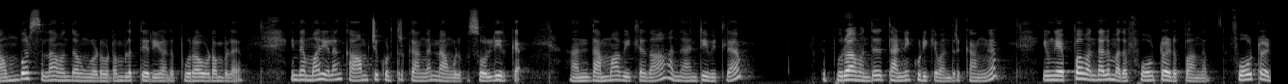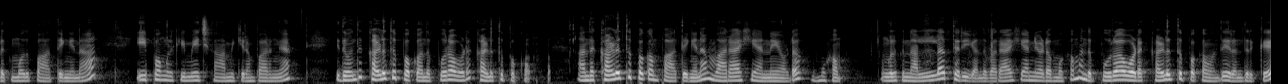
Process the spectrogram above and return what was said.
நம்பர்ஸ்லாம் வந்து அவங்களோட உடம்புல தெரியும் அந்த புறா உடம்புல. இந்த மாதிரி எல்லாம் காமிச்சு கொடுத்துருக்காங்கன்னு நான் உங்களுக்கு சொல்லியிருக்கேன். அந்த அம்மா வீட்டில் தான் அந்த ஆண்டி வீட்டில் இந்த புறா வந்து தண்ணி குடிக்க வந்திருக்காங்க. இவங்க எப்போ வந்தாலும் அதை ஃபோட்டோ எடுப்பாங்க. ஃபோட்டோ எடுக்கும்போது பார்த்தீங்கன்னா இப்போ உங்களுக்கு இமேஜ் காமிக்கிறேன் பாருங்கள் இது வந்து கழுத்து பக்கம் அந்த புறாவோட கழுத்து பக்கம். அந்த கழுத்து பக்கம் பார்த்தீங்கன்னா வராகி அன்னையோட முகம். உங்களுக்கு நல்லா தெரியும். அந்த வராகி அண்ணியோட முகம் அந்த புறாவோட கழுத்து பக்கம் வந்து இருந்திருக்கு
